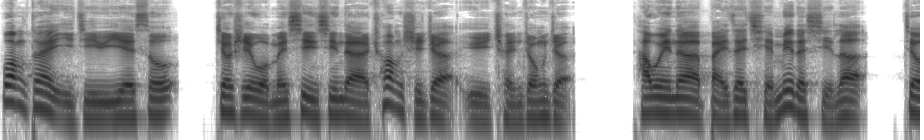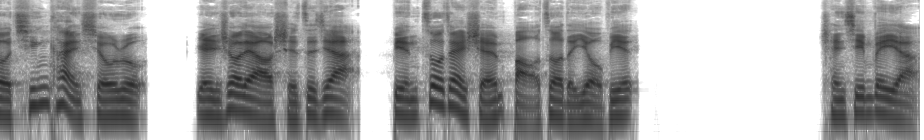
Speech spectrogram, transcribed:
望断以及于耶稣，就是我们信心的创始者与成终者。他为那摆在前面的喜乐，就轻看羞辱，忍受了十字架。便坐在神宝座的右边，诚心喂养。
